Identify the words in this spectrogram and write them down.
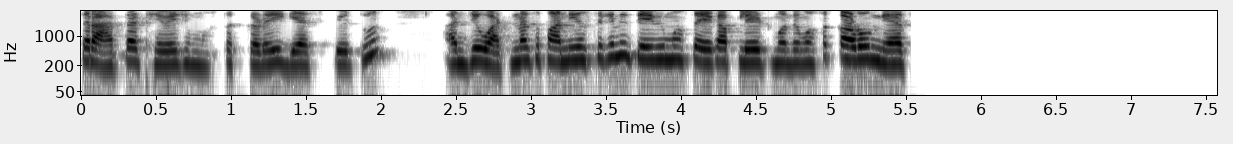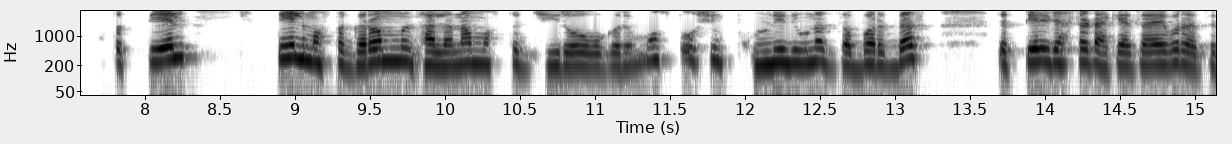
तर आता ठेवायची मस्त कढई गॅस पेटून आणि जे वाटणाचं पाणी असतं की नाही ते बी मस्त एका प्लेटमध्ये मस्त काढून घ्यायचं. मस्त तेल तेल मस्त गरम झालं ना मस्त जिरं वगैरे मस्त अशी फोडणी देऊ ना जबरदस्त. तर तेल जास्त टाकायचं आहे बरं. तर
